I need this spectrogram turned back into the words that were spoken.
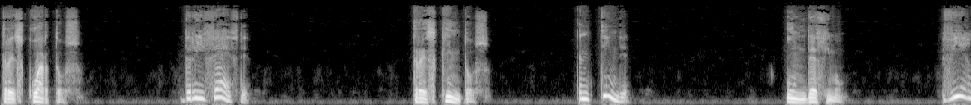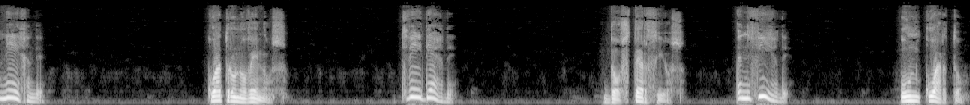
Tres cuartos. drie vijfde, Tres quintos. een tiende, Un décimo. Vier negende, Cuatro novenos. twee derde, Dos tercios. een vierde, Un cuarto.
